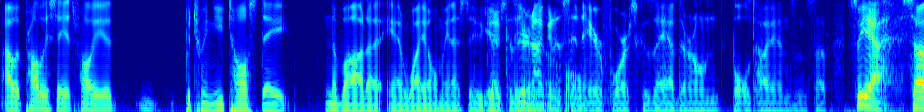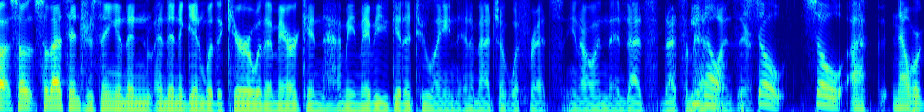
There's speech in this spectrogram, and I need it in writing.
I would probably say it's probably a, between Utah State, Nevada and Wyoming as to who yeah, goes. because they're not going to send Air Force because they have their own bowl tie-ins and stuff. So yeah, so so so that's interesting. And then and then again with the cure with American, I mean maybe you get a Tulane in a matchup with Fritz, you know, and, and that's that's some you headlines know, there. So so uh, now we're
